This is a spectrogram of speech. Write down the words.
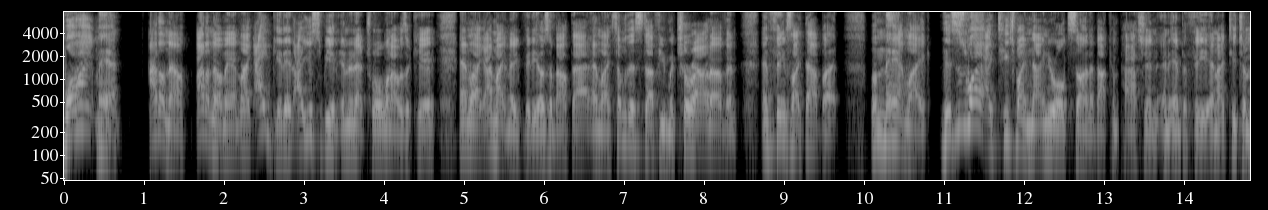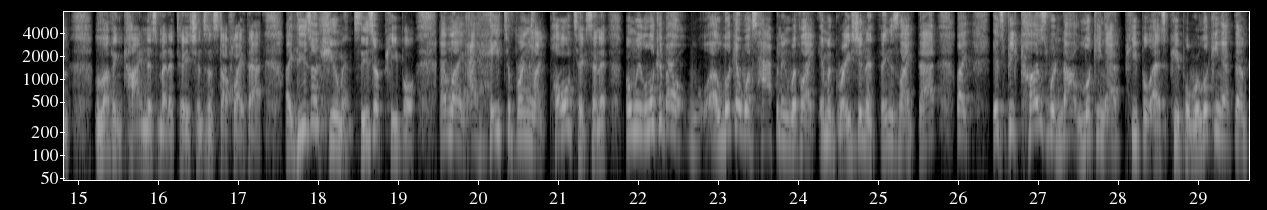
why, man, I don't know, I don't know, man. Like, I get it. I used to be an internet troll when I was a kid, and like, I might make videos about that, and like, some of this stuff you mature out of and, and things like that, but, but man, like, this is why I teach my nine-year-old son about compassion and empathy, and I teach him loving kindness meditations and stuff like that. Like, these are humans, these are people, and like, I hate to bring like politics in it, when we look about, look at what's happening with like immigration and things like that, like, it's because we're not looking at people as people, we're looking at them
